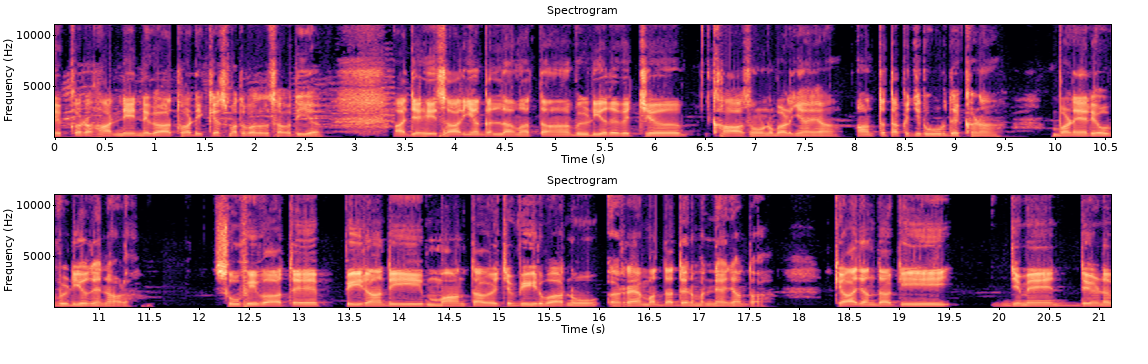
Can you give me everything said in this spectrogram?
ਇੱਕ ਰੂਹਾਨੀ ਨਿਗਾਹ ਤੁਹਾਡੀ ਕਿਸਮਤ ਬਦਲ ਸਕਦੀ ਆ। ਅੱਜ ਇਹ ਸਾਰੀਆਂ ਗੱਲਾਂ ਬਾਤਾਂ ਵੀਡੀਓ ਦੇ ਵਿੱਚ ਖਾਸ ਹੋਣ ਵਾਲੀਆਂ ਆ। ਅੰਤ ਤੱਕ ਜ਼ਰੂਰ ਦੇਖਣਾ। ਬਣੇ ਰਹੋ ਵੀਡੀਓ ਦੇ ਨਾਲ। ਸੂਫੀਵਾਦ ਤੇ ਪੀਰਾਂ ਦੀ ਮਾਨਤਾ ਵਿੱਚ ਵੀਰਵਾਰ ਨੂੰ ਰਹਿਮਤ ਦਾ ਦਿਨ ਮੰਨਿਆ ਜਾਂਦਾ। ਕਿਹਾ ਜਾਂਦਾ ਕਿ ਜਿਵੇਂ ਦਿਨ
